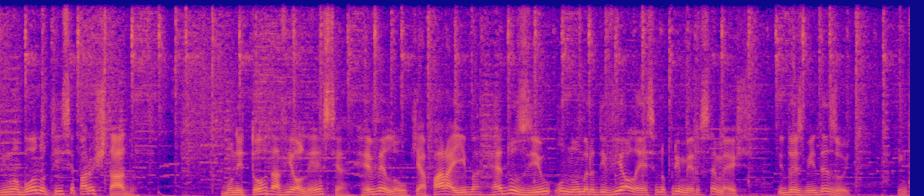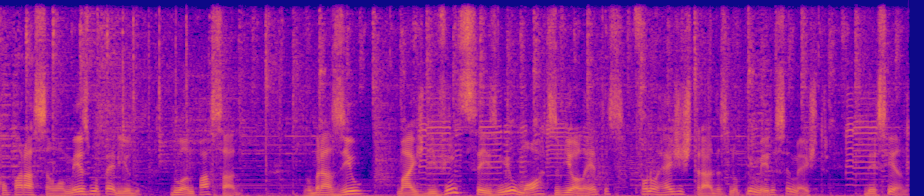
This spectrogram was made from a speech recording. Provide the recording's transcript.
E uma boa notícia para o Estado. O monitor da violência revelou que a Paraíba reduziu o número de violência no primeiro semestre de 2018, em comparação ao mesmo período do ano passado. No Brasil, mais de 26 mil mortes violentas foram registradas no primeiro semestre desse ano.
